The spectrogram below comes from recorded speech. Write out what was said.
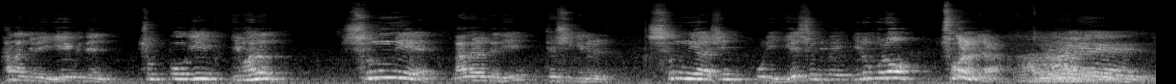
하나님의 예비된 축복이 임하는 승리의 나날들이 되시기를 승리하신 우리 예수님의 이름으로 축원합니다. 아멘.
